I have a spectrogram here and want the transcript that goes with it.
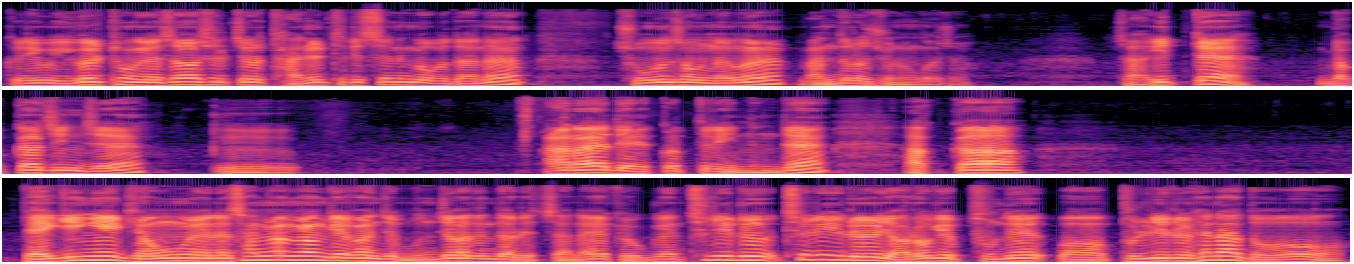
그리고 이걸 통해서 실제로 단일 트리 쓰는 것보다는 좋은 성능을 만들어 주는 거죠. 자, 이때 몇 가지 이제 그 알아야 될 것들이 있는데 아까 배깅의 경우에는 상관관계가 이제 문제가 된다 그랬잖아요. 결국엔 트리를 트리를 여러 개 분해 어, 분리를 해놔도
